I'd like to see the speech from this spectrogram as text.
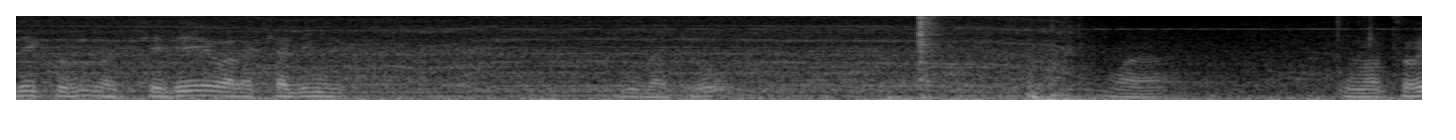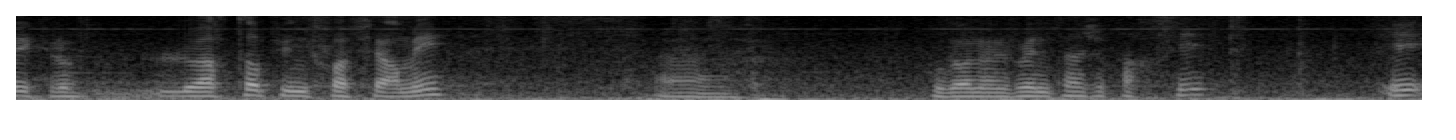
dès que vous accédez à la cabine du bateau. Voilà. Vous noterez que le, hardtop, une fois fermé, euh, vous donne un jointage parfait et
